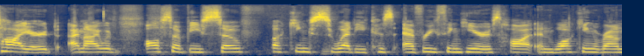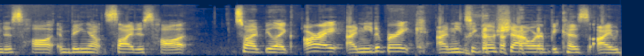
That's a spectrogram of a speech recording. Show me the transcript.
tired and I would also be so fucking sweaty because everything here is hot and walking around is hot and being outside is hot. So I'd be like, all right, I need a break. I need to go shower because I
